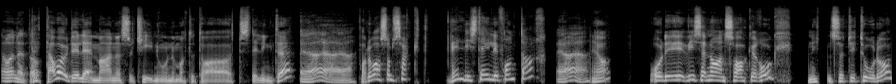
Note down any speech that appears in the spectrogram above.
Ja. Dette var jo dilemmaene som kinoene måtte ta stilling til. Ja, ja, ja. For det var som sagt veldig steile fronter. ja, ja. Ja. Og det viser en annen sak her òg. 1972, da.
